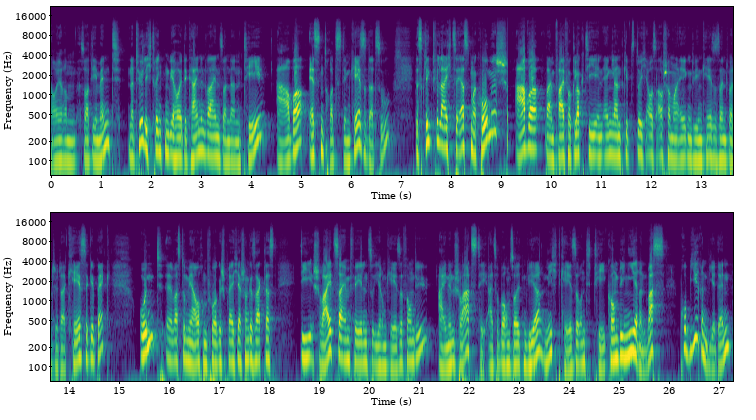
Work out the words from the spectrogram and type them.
eurem Sortiment. Natürlich trinken wir heute keinen Wein, sondern Tee aber essen trotzdem Käse dazu. Das klingt vielleicht zuerst mal komisch, aber beim Five O'Clock Tea in England gibt's durchaus auch schon mal irgendwie ein Käsesandwich oder Käsegebäck. Und, äh, was du mir auch im Vorgespräch ja schon gesagt hast, die Schweizer empfehlen zu ihrem Käsefondue einen Schwarztee. Also warum sollten wir nicht Käse und Tee kombinieren? Was probieren wir denn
